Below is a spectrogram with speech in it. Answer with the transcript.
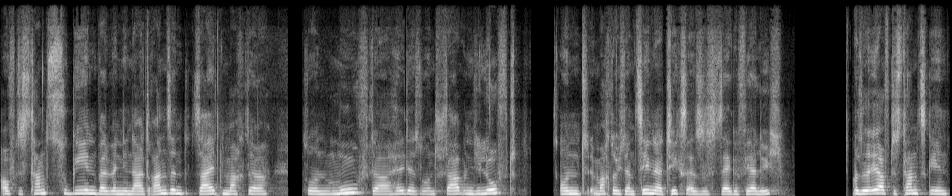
auf Distanz zu gehen, weil wenn ihr nah dran sind, seid, macht er so einen Move, da hält er so einen Stab in die Luft und macht euch dann 10er Ticks, also ist sehr gefährlich. Also eher auf Distanz gehen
